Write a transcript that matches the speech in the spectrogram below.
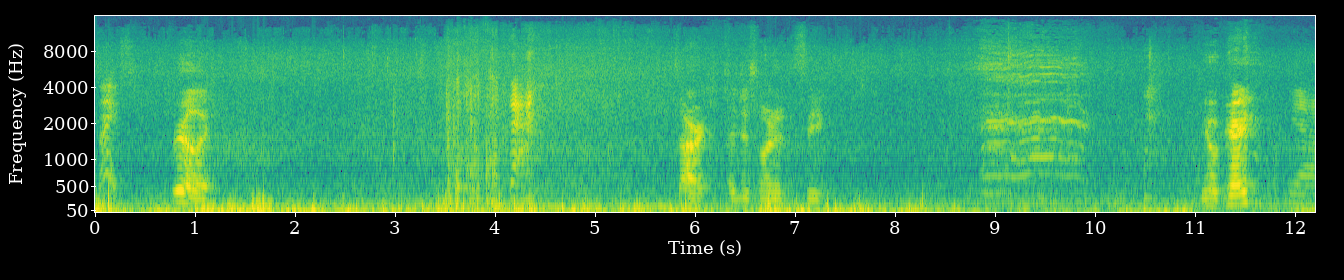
Nice. Really? Ah. Sorry. I just wanted to see. You okay? Yeah.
